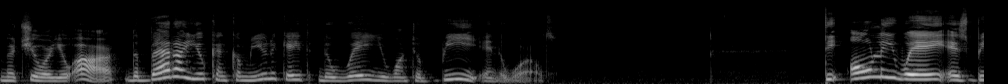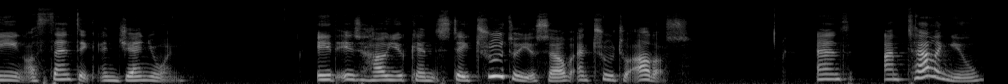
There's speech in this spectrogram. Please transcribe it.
mature you are, the better you can communicate the way you want to be in the world. The only way is being authentic and genuine. It is how you can stay true to yourself and true to others. And I'm telling you,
